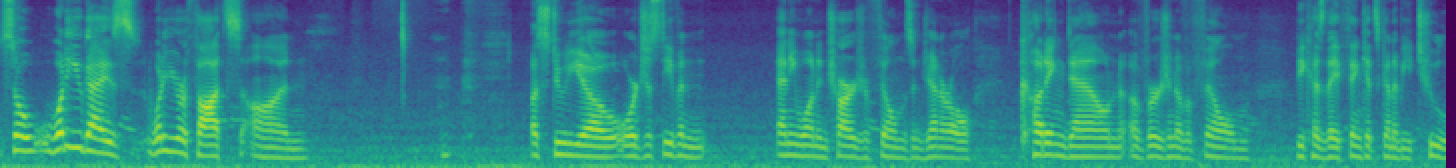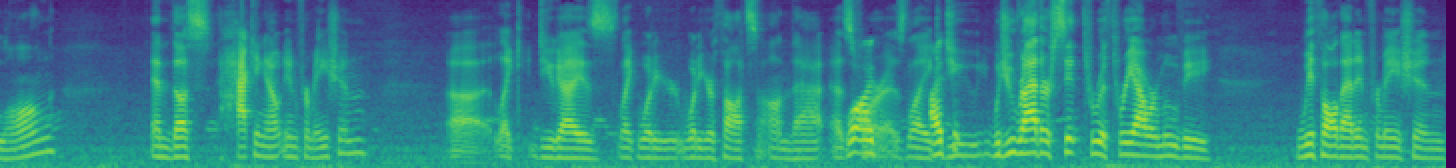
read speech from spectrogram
So, what do you guys? What are your thoughts on a studio or just even anyone in charge of films in general cutting down a version of a film because they think it's going to be too long and thus hacking out information? Uh, like, do you guys like what are your what are your thoughts on that? As Well, I- far as like, I do thi- you, would you rather sit through a three hour movie? With all that information,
